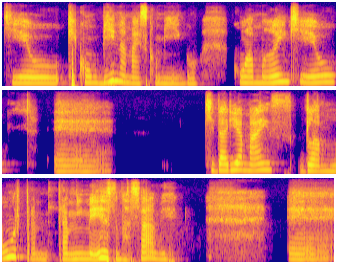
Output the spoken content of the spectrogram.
que eu que combina mais comigo, com a mãe que eu, eh que daria mais glamour para mi para mim mesma, sabe. Eh,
